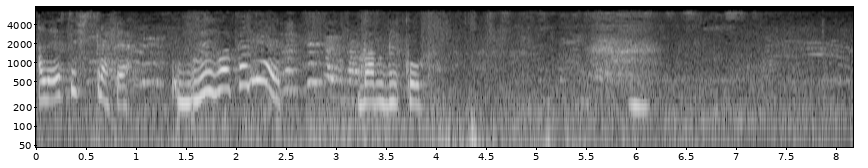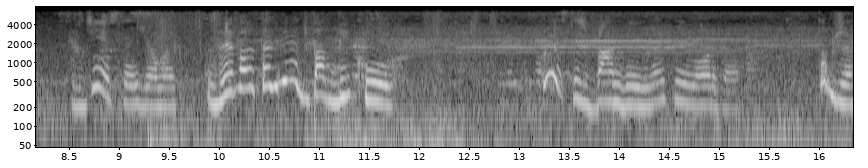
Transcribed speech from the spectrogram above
Ale jesteś w strefie. Wywal ten miecz. Bambiku. Gdzie jest ten ziomek? Wywal ten miecz, Bambiku. Ty jesteś Bambi, zamknij mordę. Dobrze.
